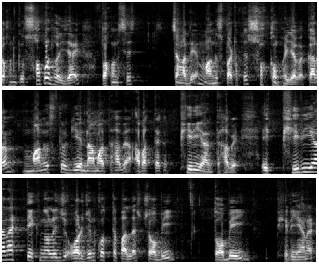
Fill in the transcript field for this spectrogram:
যখন কেউ সফল হয়ে যায়, তখন সে চাঁদে মানুষ পাঠাতে সক্ষম হয়ে যাবে। কারণ মানুষ তো গিয়ে নামাতে হবে, আবার তাকে ফিরিয়ে আনতে হবে। এই ফিরিয়ে আনার টেকনোলজি অর্জন করতে পারলে সবই, তবেই ফিরিয়ে আনার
